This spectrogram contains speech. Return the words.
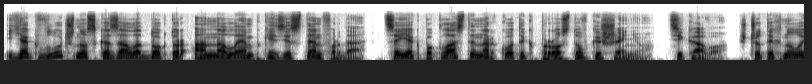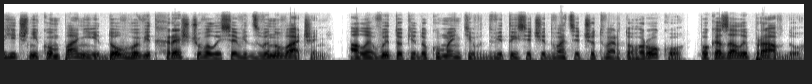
Як влучно сказала доктор Анна Лемпке зі Стенфорда, це як покласти наркотик просто в кишеню. Цікаво, що технологічні компанії довго відхрещувалися від звинувачень, але витоки документів 2024 року показали правду.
